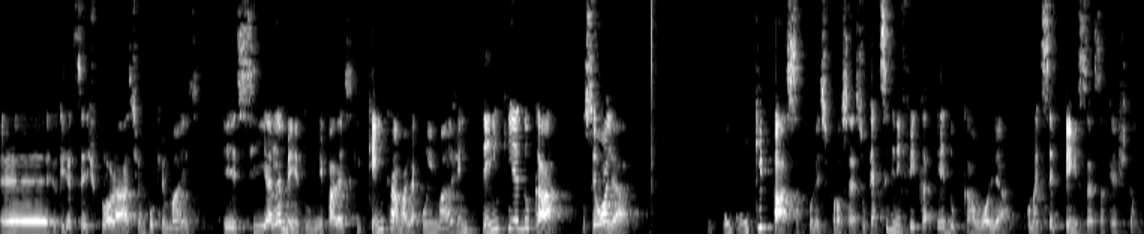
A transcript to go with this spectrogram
é, eu queria que você explorasse um pouquinho mais esse elemento. Me parece que quem trabalha com imagem tem que educar o seu olhar. O, o, que passa por esse processo? O que é que significa educar o olhar? Como é que você pensa essa questão?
